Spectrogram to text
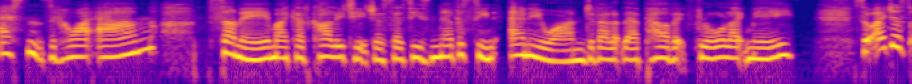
essence of who I am. Sunny, my Kathakali teacher, says he's never seen anyone develop their pelvic floor like me. So I just,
